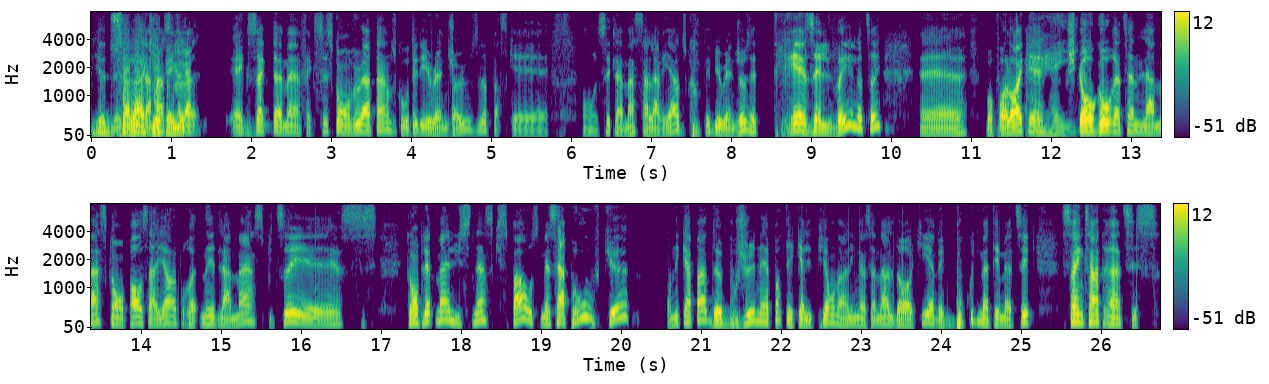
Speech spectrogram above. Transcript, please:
il y a du salaire qui est payé. Exactement. Fait que c'est ce qu'on veut attendre du côté des Rangers, là, parce qu'on sait que la masse salariale du côté des Rangers est très élevée. Là, il euh, va falloir que Chicago retienne de la masse, qu'on passe ailleurs pour retenir de la masse. Puis, tu sais, c'est complètement hallucinant ce qui se passe, mais ça prouve que on est capable de bouger n'importe quel pion dans la Ligue nationale de hockey avec beaucoup de mathématiques. 536.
